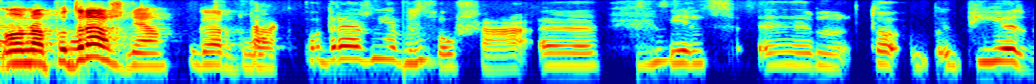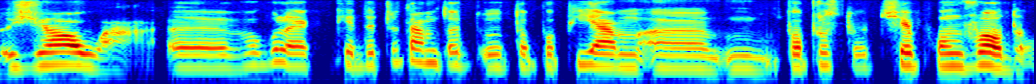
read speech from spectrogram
Ona podrażnia gardło. Tak, podrażnia, mhm. wysusza, mhm. więc to piję zioła. W ogóle kiedy czytam, to, to popijam po prostu ciepłą wodą.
